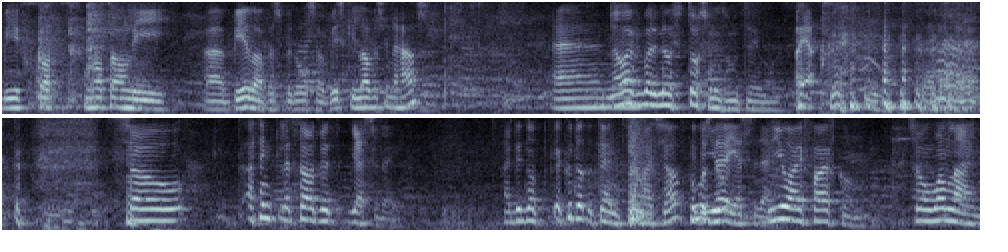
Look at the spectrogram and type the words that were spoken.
we've got not only uh, beer lovers but also whiskey lovers in the house. And now everybody knows Torsten is on the table. Oh yeah. so I think let's start with yesterday. I did not, I could not attend myself. Who was the there yesterday? The UI5Con. So one line,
